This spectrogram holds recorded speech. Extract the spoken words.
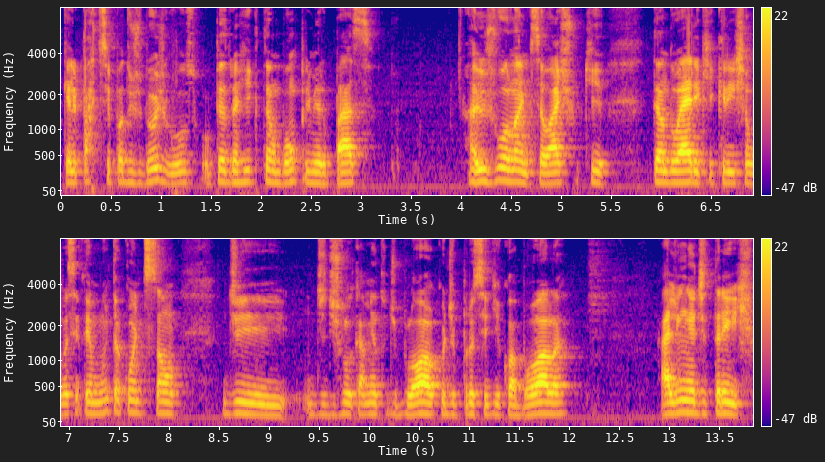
que ele participa dos dois gols. O Pedro Henrique tem um bom primeiro passe. Aí os volantes, eu acho que tendo Eric e Christian, você tem muita condição de, de deslocamento de bloco, de prosseguir com a bola. A linha de três,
